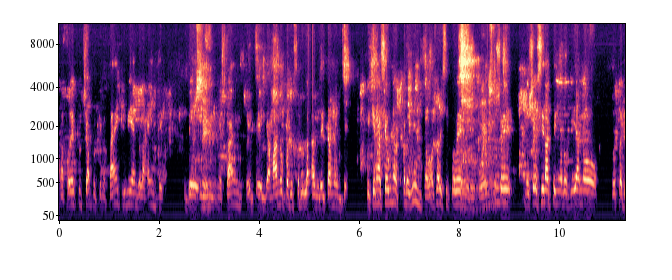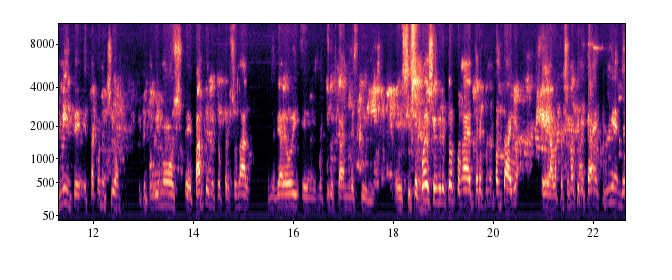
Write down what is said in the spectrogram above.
la puede escuchar porque me están escribiendo la gente, de, me están eh, eh, llamando por el celular directamente y quieren hacer unas preguntas. Vamos a ver si podemos. No sé, no sé si la tecnología no nos permite esta conexión, porque tuvimos parte de nuestro personal en el día de hoy eh, pudo estar en el estudio. Eh, si se puede, señor director, ponga el teléfono en pantalla. Eh, a las personas que me están escribiendo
